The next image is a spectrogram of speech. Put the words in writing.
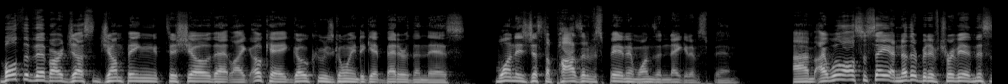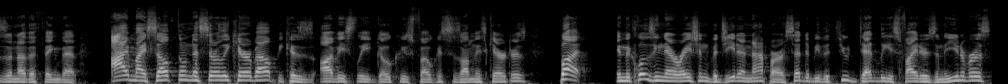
both of them are just jumping to show that like okay, Goku's going to get better than this. One is just a positive spin and one's a negative spin. Um, I will also say another bit of trivia, and this is another thing that I myself don't necessarily care about because obviously Goku's focus is on these characters. But in the closing narration, Vegeta and Nappa are said to be the two deadliest fighters in the universe.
